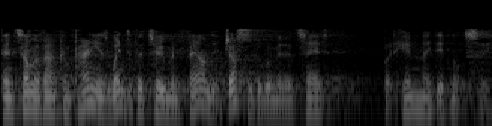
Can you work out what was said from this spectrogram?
Then some of our companions went to the tomb and found it just as the women had said, but him they did not see.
